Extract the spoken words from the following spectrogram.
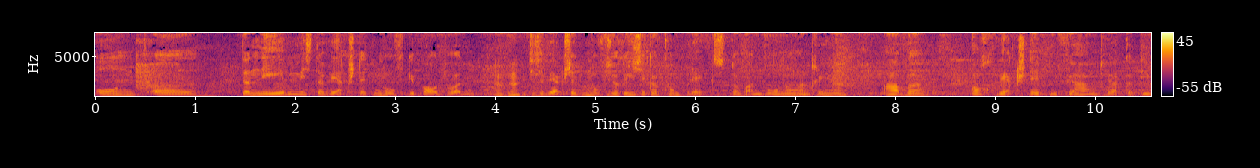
Und äh, daneben ist der Werkstättenhof gebaut worden. Mhm. Und dieser Werkstättenhof ist ein riesiger Komplex, da waren Wohnungen drinnen, aber auch Werkstätten für Handwerker, die,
